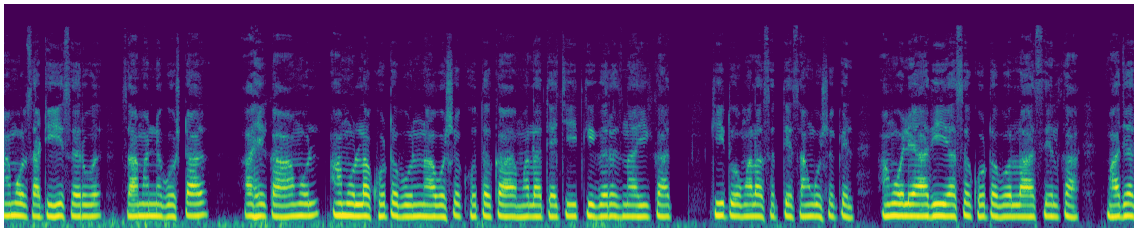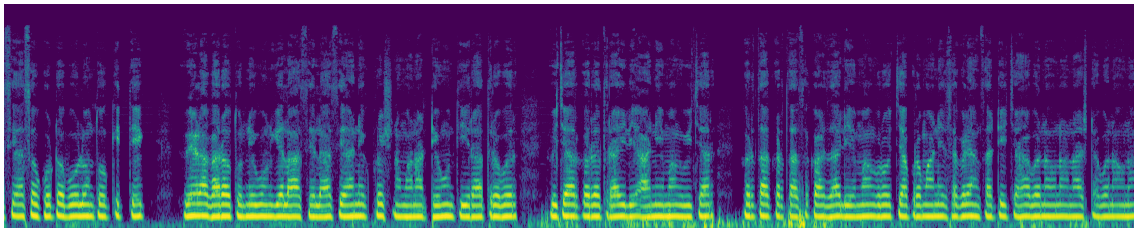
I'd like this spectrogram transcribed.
अमोलसाठी ही सर्व सामान्य गोष्ट आहे का? अमोल अमोलला खोटं बोलणं आवश्यक होतं का? मला त्याची इतकी गरज नाही का? की तो मला सत्य सांगू शकेल. अमोल आधी असं खोटं बोलला असेल का? माझ्याशी असं खोटं बोलून तो कित्येक वेळा घरातून निघून गेला असेल असे अनेक प्रश्न मनात ठेवून ती रात्रभर विचार करत राहिली आणि मग विचार करता करता सकाळ झाली. मग रोजच्याप्रमाणे सगळ्यांसाठी चहा बनवणं नाश्ता बनवणं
